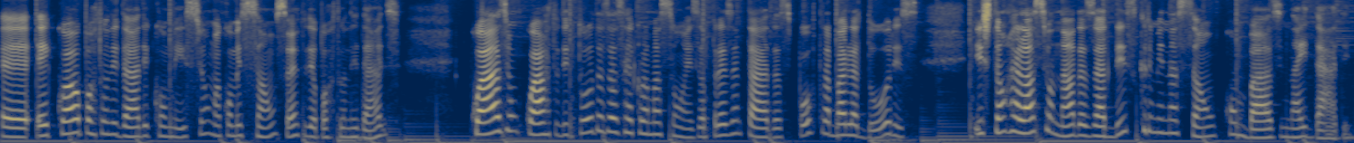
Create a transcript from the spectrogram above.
é, Equal Oportunidade Commission, uma comissão certo, de oportunidades, quase um quarto de todas as reclamações apresentadas por trabalhadores estão relacionadas à discriminação com base na idade.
